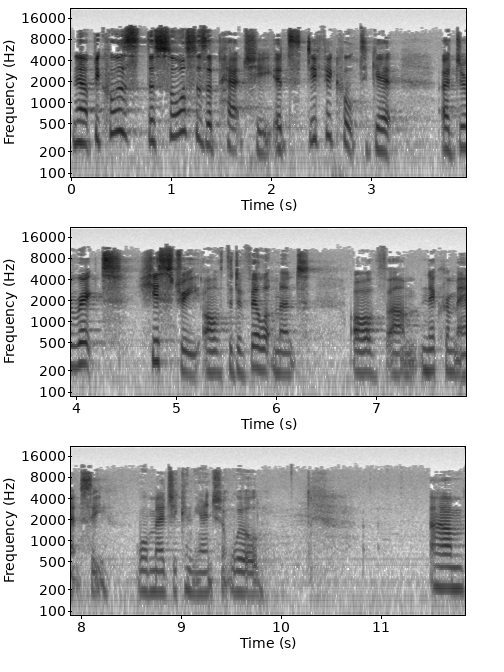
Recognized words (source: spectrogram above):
Now, because the sources are patchy, it's difficult to get a direct history of the development of um, necromancy or magic in the ancient world. um,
